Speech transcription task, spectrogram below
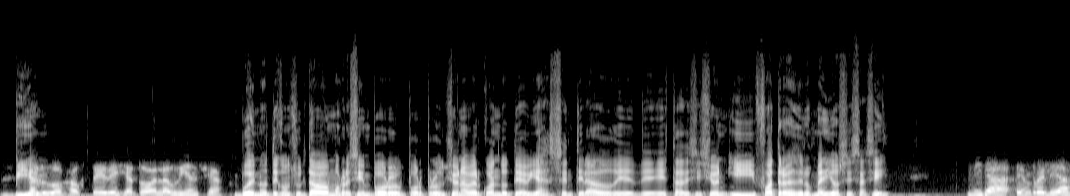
Bien. Saludos a ustedes y a toda la audiencia. Bueno, te consultábamos recién por, por producción a ver cuándo te habías enterado de, de, esta decisión y fue a través de los medios, ¿es así? Mira, en realidad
